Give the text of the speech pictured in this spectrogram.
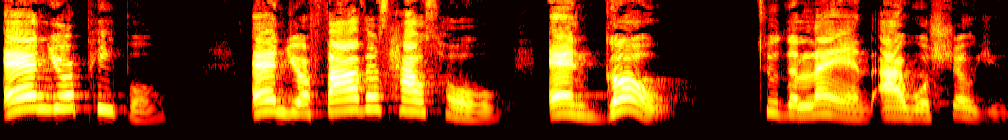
and your people and your father's household and go to the land I will show you.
